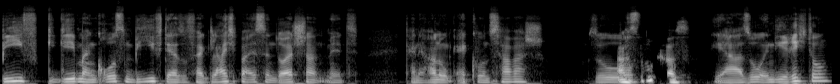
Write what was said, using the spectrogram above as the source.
Beef gegeben, einen großen Beef, der so vergleichbar ist in Deutschland mit, keine Ahnung, Echo und Savage. So, Ach so, krass. ja, so in die Richtung.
